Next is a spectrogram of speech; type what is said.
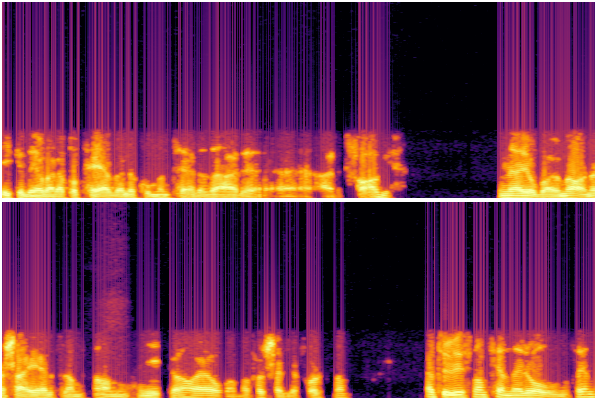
ikke det å være på TV eller kommentere det er, er et fag. Men jeg jobba jo med Arne Skei helt fram til han gikk av, og jeg jobba med forskjellige folk. Men jeg tror hvis man kjenner rollen sin,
